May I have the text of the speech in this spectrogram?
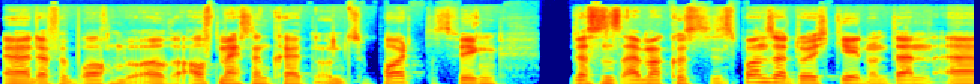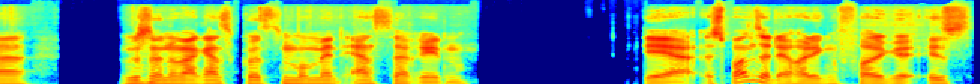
Äh, dafür brauchen wir eure Aufmerksamkeit und Support. Deswegen lasst uns einmal kurz den Sponsor durchgehen und dann äh, müssen wir nochmal ganz kurz einen Moment ernster reden. Der Sponsor der heutigen Folge ist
